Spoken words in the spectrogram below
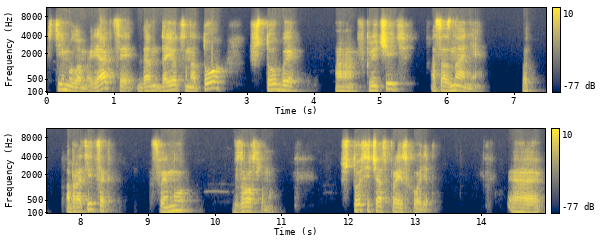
стимулом и реакцией дается на то, чтобы а, включить осознание, вот обратиться к своему взрослому. Что сейчас происходит? Э,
